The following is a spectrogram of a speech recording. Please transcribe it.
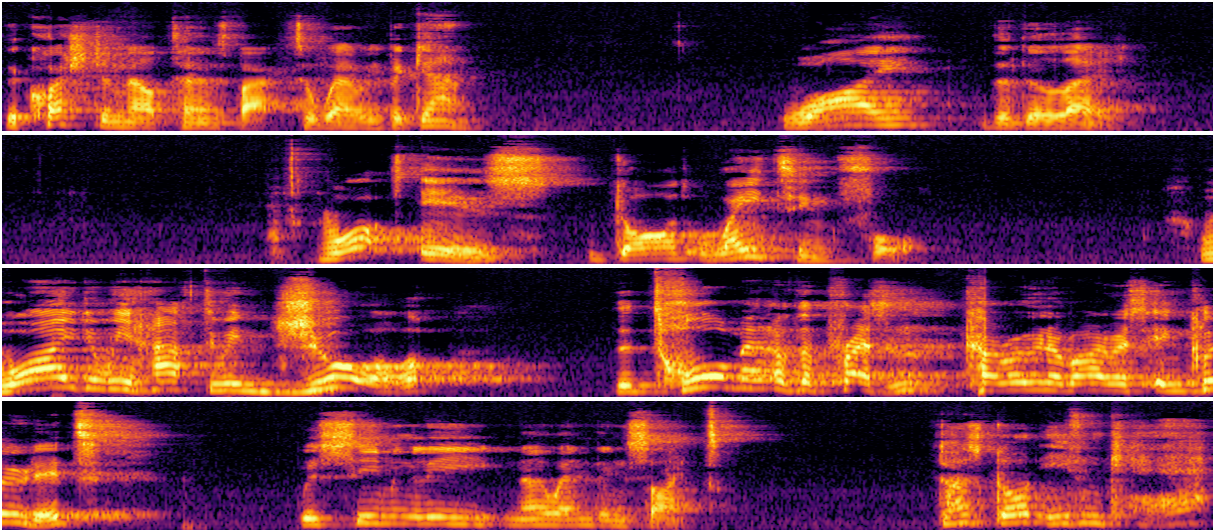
The question now turns back to where we began. Why the delay? What is God waiting for? Why do we have to endure the torment of the present, coronavirus included, with seemingly no end in sight? Does God even care?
